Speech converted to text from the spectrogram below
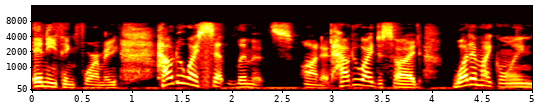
anything for me. How do I set limits on it? How do I decide what am I going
